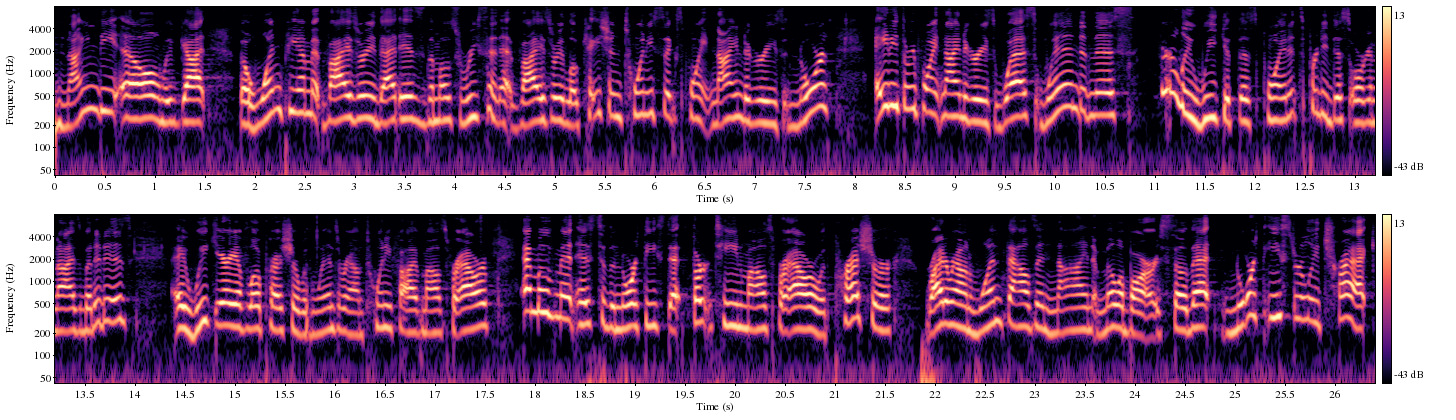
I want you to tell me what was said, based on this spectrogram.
90L. We've got the 1 p.m. advisory. That is the most recent advisory. Location 26.9 degrees north, 83.9 degrees west. Wind in this fairly weak at this point. It's pretty disorganized, but it is a weak area of low pressure with winds around 25 miles per hour. And movement is to the northeast at 13 miles per hour with pressure right around 1009 millibars. So that northeasterly track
